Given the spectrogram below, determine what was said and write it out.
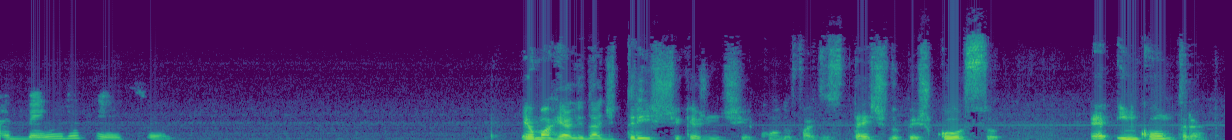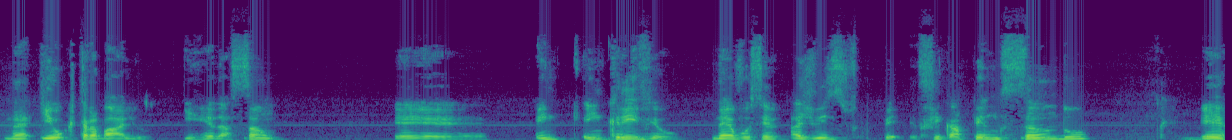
é bem difícil. É uma realidade triste que a gente, quando faz esse teste do pescoço, é, encontra. Né? Eu que trabalho em redação, é, é, é incrível. Né? Você, às vezes, ficar pensando é,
